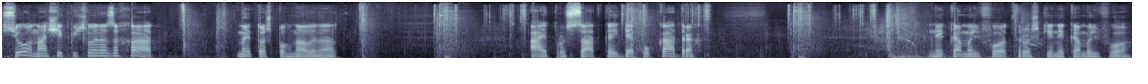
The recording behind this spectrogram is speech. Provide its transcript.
Все, наші пішли на захат. Ми теж погнали на. Ай, просадка йде по кадрах. Не камельфо трошки, не камельфо.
